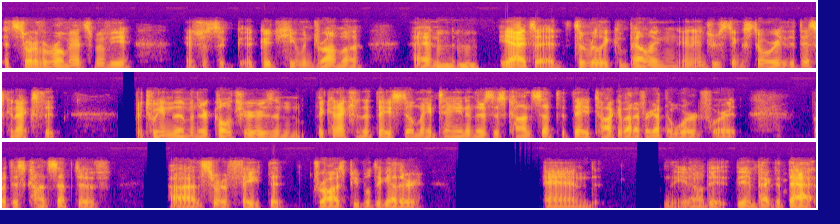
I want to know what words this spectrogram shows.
it's sort of a romance movie. It's just a, a good human drama, and Mm-hmm. yeah, it's a it's a really compelling and interesting story. The disconnects that between them and their cultures and the connection that they still maintain. And there's this concept that they talk about. I forgot the word for it, but this concept of uh, the sort of fate that draws people together, and you know the the impact that that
